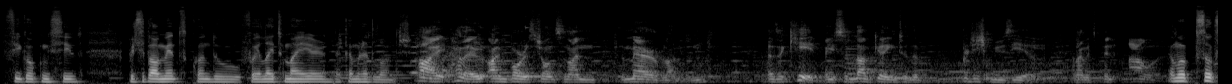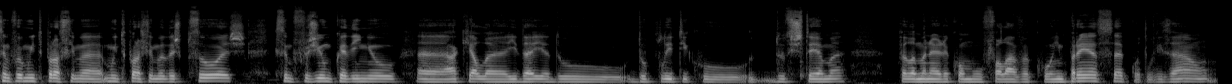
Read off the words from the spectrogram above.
ficou conhecido principalmente quando foi eleito mayor da Câmara de Londres. Hi, hello, I'm Boris Johnson, I'm the mayor of London. As a kid, I used to love going to the British Museum. É uma pessoa que sempre foi muito próxima, muito próxima das pessoas, que sempre fugiu um bocadinho uh, àquela ideia do, do político do sistema, pela maneira como falava com a imprensa, com a televisão,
